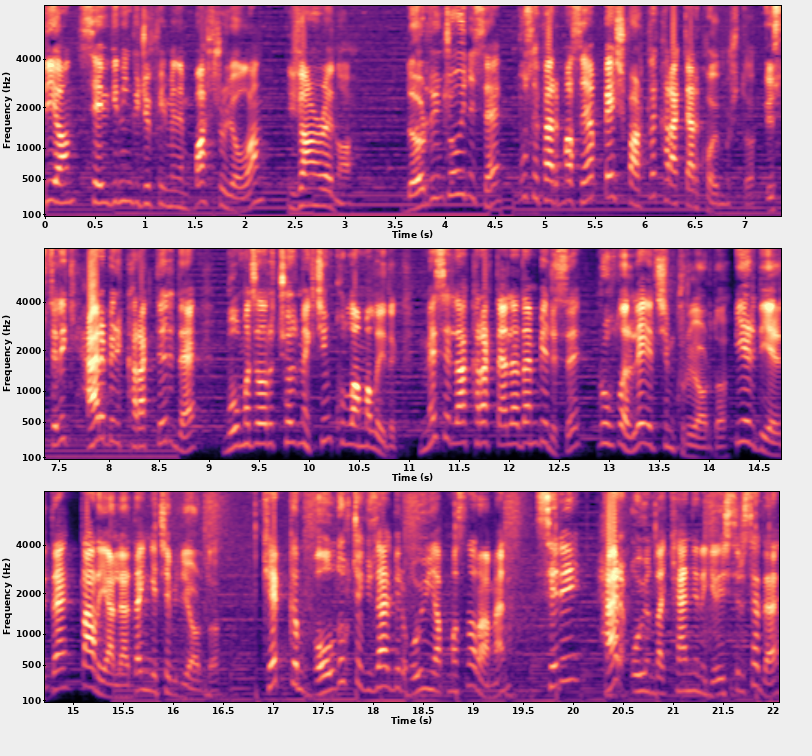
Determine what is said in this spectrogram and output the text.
Leon, Sevginin Gücü filminin başrolü olan Jean Reno. Dördüncü oyun ise bu sefer masaya 5 farklı karakter koymuştu. Üstelik her bir karakteri de bulmacaları çözmek için kullanmalıydık. Mesela karakterlerden birisi ruhlarıyla iletişim kuruyordu. Bir diğeri de dar yerlerden geçebiliyordu. Capcom oldukça güzel bir oyun yapmasına rağmen seri her oyunda kendini geliştirse de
